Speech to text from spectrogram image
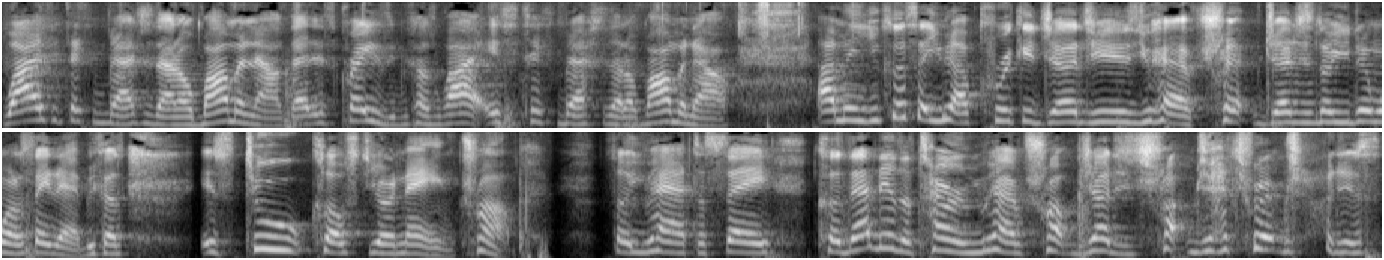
Why is he taking badges at Obama now? That is crazy because why is he taking badges at Obama now? I mean, you could say you have crooked judges, you have Trump judges. No, you didn't want to say that because it's too close to your name, Trump. So you had to say, because that is a term. You have Trump judges, Trump Trump judges.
